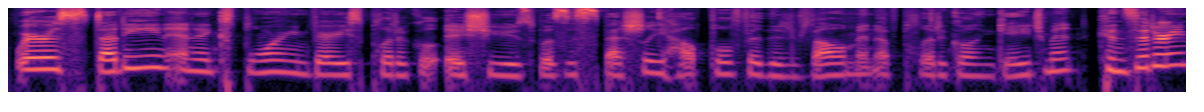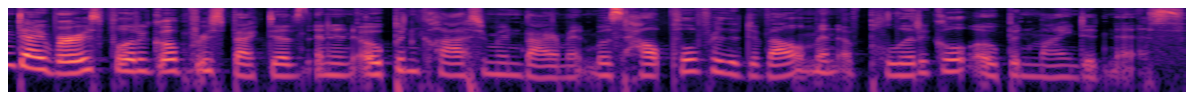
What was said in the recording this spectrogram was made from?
whereas studying and exploring various political issues was especially helpful for the development of political engagement. Considering diverse political perspectives in an open classroom environment was helpful for the development of political open mindedness.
